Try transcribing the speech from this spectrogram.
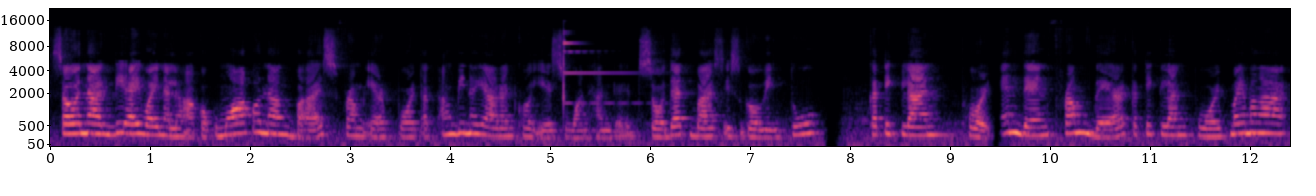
so nag-DIY na lang ako. Kumuha ako ng bus from airport at ang binayaran ko is 100. So that bus is going to Katiklan Port. And then, from there, Katiklan Port, may mga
